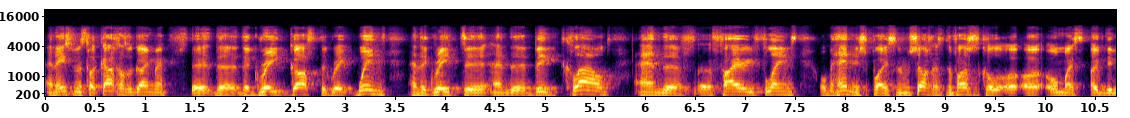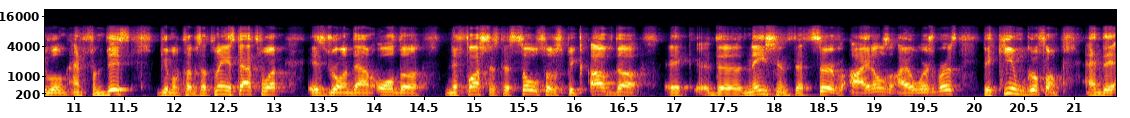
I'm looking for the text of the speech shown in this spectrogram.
and esmes lakachas the the the great gust, the great wind, and the great uh, and the big cloud and the uh, fiery flames. And from this, that's what is drawn down all the nefashas, the soul, so to speak, of the the nations that serve idols, idol worshippers, the kiyum gufam, and the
